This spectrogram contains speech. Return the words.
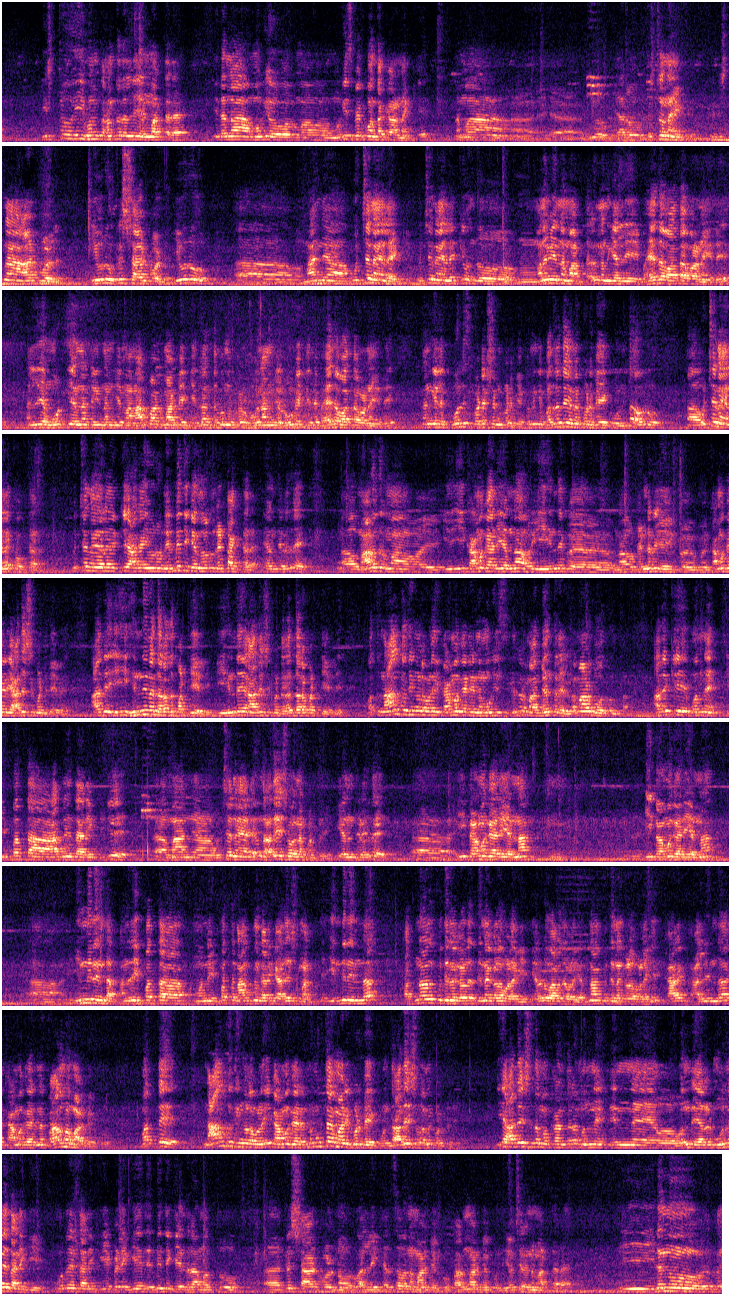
ಇಷ್ಟು ಈ ಒಂದು ಹಂತದಲ್ಲಿ ಏನು ಮಾಡ್ತಾರೆ? ಇದನ್ನ ಮುಗಿ ಮುಗಿಸ್ಬೇಕು ಅಂತ ಕಾರಣಕ್ಕೆ ನಮ್ಮ ಇವರು ಯಾರು ಕೃಷ್ಣ ನಾಯಕ್, ಕೃಷ್ಣ ಆರ್ಟ್ ವರ್ಲ್ಡ್ ಇವರು ಕೃಷ್ಣ ಆರ್ಟ್ ವರ್ಲ್ಡ್ ಇವರು ಮಾನ್ಯ ಉಚ್ಚ ನ್ಯಾಯಾಲಯಕ್ಕೆ ಉಚ್ಚ ನ್ಯಾಯಾಲಯಕ್ಕೆ ಒಂದು ಮನವಿಯನ್ನು ಮಾಡ್ತಾರೆ. ನನಗೆ ಅಲ್ಲಿ ಭಯದ ವಾತಾವರಣ ಇದೆ. ಅಲ್ಲಿಯ ಮೂರ್ತಿಯನ್ನ ತೆಗೆದು ನನಗೆ ಮಾರ್ಪಾಡು ಮಾಡಬೇಕಿದ್ರೆ ಅಂತ ಬಂದು ಹೋಗಿ, ನನಗೆ ಹೋಗಬೇಕಿದ್ರೆ ಭಯದ ವಾತಾವರಣ ಇದೆ. ನನಗೆ ಅಲ್ಲಿ ಪೊಲೀಸ್ ಪ್ರೊಟೆಕ್ಷನ್ ಕೊಡಬೇಕು, ನನಗೆ ಭದ್ರತೆಯನ್ನು ಕೊಡಬೇಕು ಅಂತ ಅವರು ಉಚ್ಚ ನ್ಯಾಯಾಲಯಕ್ಕೆ ಹೋಗ್ತಾರೆ. ಉಚ್ಚ ನ್ಯಾಯಾಲಯಕ್ಕೆ ಆಗ ಇವರು ನಿರ್ಮಿತಿ ಕೇಂದ್ರವನ್ನು ನೆಟ್ಟಾಕ್ತಾರೆ. ಅಂತ ಹೇಳಿದ್ರೆ, ನಾವು ಮಾಡೋದು ಈ- ಕಾಮಗಾರಿಯನ್ನ ಅವ್ರಿಗೆ ಈ ಹಿಂದೆ ನಾವು ಟೆಂಡರ್ ಕಾಮಗಾರಿ ಆದೇಶ ಕೊಟ್ಟಿದ್ದೇವೆ ಆದರೆ ಈ ಹಿಂದಿನ ದರದ ಪಟ್ಟಿಯಲ್ಲಿ, ಈ ಹಿಂದೆ ಏನು ಆದೇಶ ಕೊಟ್ಟಿದ್ದಾರೆ ದರ ಪಟ್ಟಿಯಲ್ಲಿ, ಮತ್ತು ನಾಲ್ಕು ತಿಂಗಳ ಒಳಗೆ ಕಾಮಗಾರಿಯನ್ನು ಮುಗಿಸಿದ್ರೆ ನಮ್ಮ ಅಭ್ಯಂತರ ಇಲ್ಲ ಮಾಡ್ಬೋದು ಅಂತ. ಅದಕ್ಕೆ ಮೊನ್ನೆ ಇಪ್ಪತ್ತ ಆರನೇ ತಾರೀಕಿಗೆ ಮಾನ್ಯ ಉಚ್ಚ ನ್ಯಾಯಾಲಯ ಒಂದು ಆದೇಶವನ್ನು ಕೊಡ್ತದೆ. ಏನಂತ ಹೇಳಿದ್ರೆ ಈ ಕಾಮಗಾರಿಯನ್ನ ಈ ಕಾಮಗಾರಿಯನ್ನ ಇಂದಿನಿಂದ, ಅಂದ್ರೆ ಇಪ್ಪತ್ತ, ಮೊನ್ನೆ ಇಪ್ಪತ್ತ ನಾಲ್ಕನೇ ತಾರೀಕು ಆದೇಶ ಮಾಡ್ತಿದೆ ಇಂದಿನಿಂದ ಹದಿನಾಲ್ಕು ದಿನಗಳ ದಿನಗಳ ಒಳಗೆ, ಎರಡು ವಾರದ ಒಳಗೆ, ಹದಿನಾಲ್ಕು ದಿನಗಳ ಒಳಗೆ ಕಾರ್ಯ, ಅಲ್ಲಿಂದ ಕಾಮಗಾರಿನ ಪ್ರಾರಂಭ ಮಾಡಬೇಕು. ಮತ್ತೆ ನಾಲ್ಕು ತಿಂಗಳ ಒಳಗೆ ಕಾಮಗಾರಿಯನ್ನು ಮುಕ್ತಾಯ ಮಾಡಿಕೊಡ್ಬೇಕು ಅಂತ ಆದೇಶವನ್ನು ಕೊಡ್ತದೆ ಈ ಆದೇಶದ ಮುಖಾಂತರ ಮೊನ್ನೆ, ನಿನ್ನೆ, ಒಂದು, ಎರಡು, ಮೂರನೇ ತಾರೀಕಿಗೆ ಮೂರನೇ ತಾರೀಕಿಗೆ ಬೆಳಿಗ್ಗೆ ನಿರ್ಮಿತಿ ಕೇಂದ್ರ ಮತ್ತು ಕ್ರಿಶ್ ಬೋರ್ಡ್ನವರು ಅಲ್ಲಿ ಕೆಲಸವನ್ನು ಮಾಡಬೇಕು ಪ್ರಾರಂಭ ಮಾಡಬೇಕು ಅಂತ ಯೋಚನೆ ಮಾಡ್ತಾರೆ. ಈ ಇದನ್ನು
